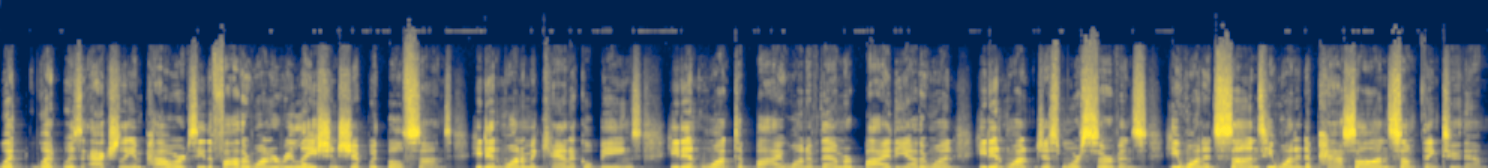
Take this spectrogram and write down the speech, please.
what what was actually empowered? See the father wanted a relationship with both sons. He didn't want a mechanical beings. He didn't want to buy one of them or buy the other one. He didn't want just more servants. He wanted sons. He wanted to pass on something to them.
